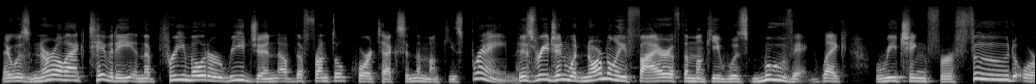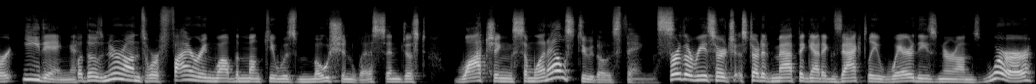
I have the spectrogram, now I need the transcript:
there was neural activity in the premotor region of the frontal cortex in the monkey's brain. This region would normally fire if the monkey was moving, like reaching for food or eating. But those neurons were firing while the monkey was motionless and just watching someone else do those things. Further research started mapping out exactly where these neurons were,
